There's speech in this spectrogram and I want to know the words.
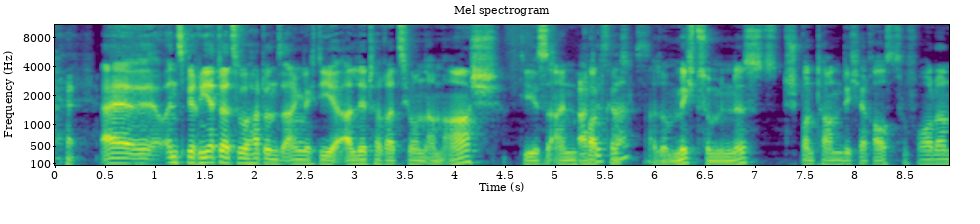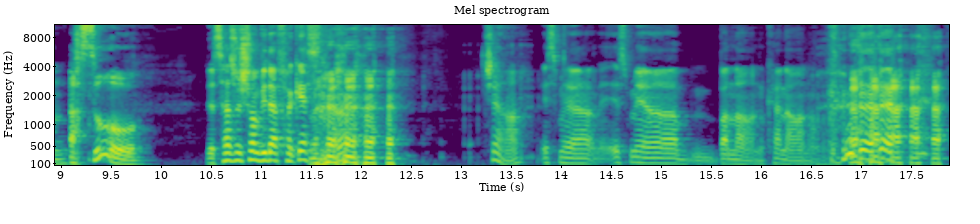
äh, inspiriert dazu hat uns eigentlich die Alliteration am Arsch. Die ist ein War Podcast, also mich zumindest, spontan dich herauszufordern. Ach so. Das hast du schon wieder vergessen, ne? Tja, ist mir, ist mir Bananen, keine Ahnung.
